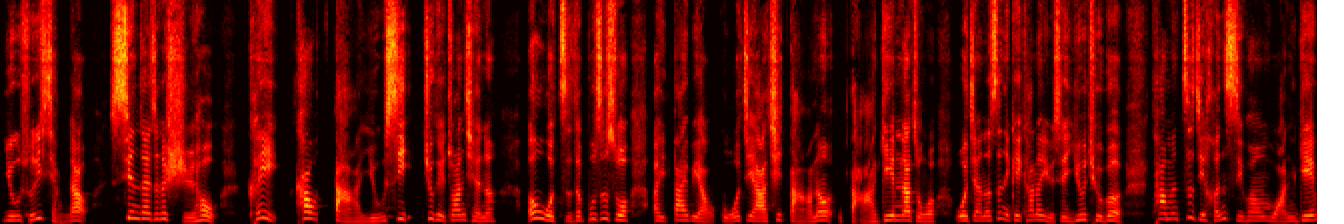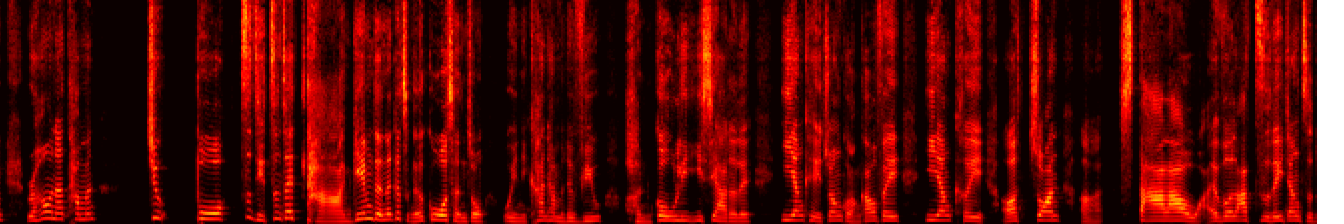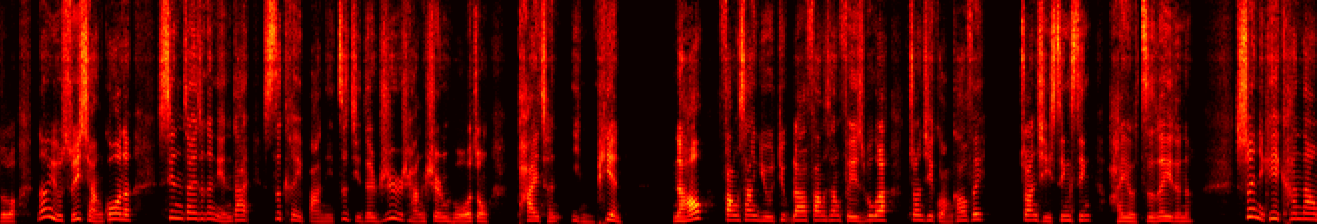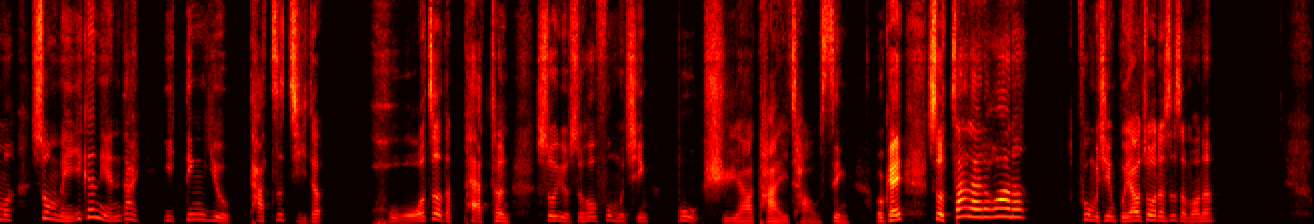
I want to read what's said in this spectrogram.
有谁想到现在这个时候可以靠打游戏就可以赚钱呢？而我指的不是说，哎，代表国家去打那打 game 那种哦。我讲的是，你可以看到有些 YouTuber，他们自己很喜欢玩 game，然后呢，他们就。播自己正在打 game 的那个整个过程中，喂，你看他们的 view 很够力一下的嘞，一样可以赚广告费，一样可以呃赚啊、star 啦、whatever 啦之类这样子的咯。那有谁想过呢？现在这个年代是可以把你自己的日常生活中拍成影片，然后放上 YouTube 啦，放上 Facebook 啦，赚取广告费，赚取星星，还有之类的呢。所以你可以看到吗？说每一个年代一定有他自己的。活着的 pattern，所以有时候父母亲不需要太操心，OK？所以再来的话呢，父母亲不要做的是什么呢？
